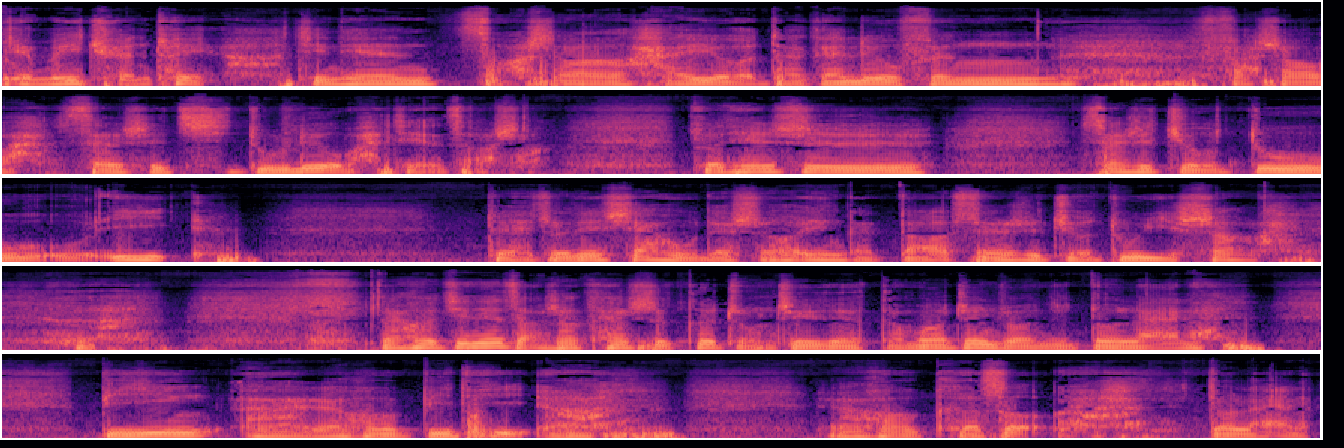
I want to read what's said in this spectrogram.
也没全退啊！今天早上还有大概六分发烧吧，三十七度六吧。今天早上，昨天是三十九度一，对，昨天下午的时候应该到三十九度以上了啊。然后今天早上开始各种这个感冒症状就都来了，鼻音啊，然后鼻涕啊，然后咳嗽啊，都来了。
